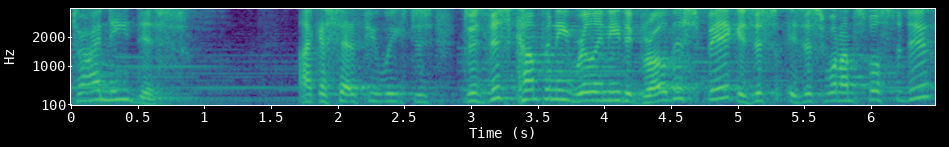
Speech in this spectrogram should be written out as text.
Do I need this? Like I said a few weeks, does, does this company really need to grow this big? Is this, is this what I'm supposed to do?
